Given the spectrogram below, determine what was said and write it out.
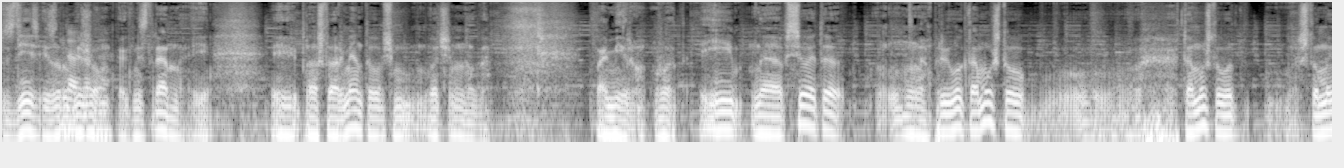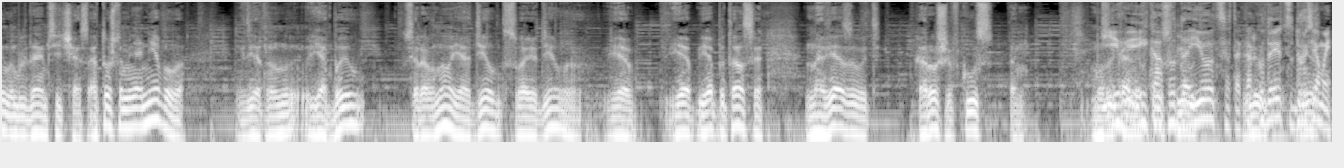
здесь и за рубежом, да, да, да. как ни странно. И, и потому что армян-то, в общем, очень много по миру. Вот. И э, все это привело к тому, что к тому, что вот что мы наблюдаем сейчас. А то, что меня не было где-то, ну, я был, все равно я делал свое дело. Я, я, я пытался навязывать хороший вкус там, и, и как удается-то, как удается, друзья мои.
